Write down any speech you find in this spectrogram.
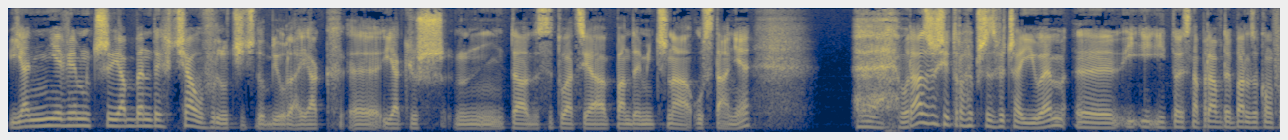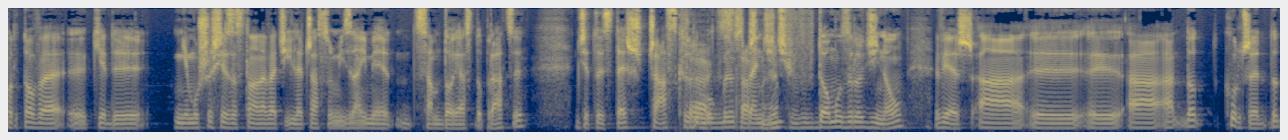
ja nie wiem, czy ja będę chciał wrócić do biura, jak, e, jak już mm, ta sytuacja pandemiczna ustanie. Bo raz, że się trochę przyzwyczaiłem y, i, i to jest naprawdę bardzo komfortowe, y, kiedy nie muszę się zastanawiać, ile czasu mi zajmie sam dojazd do pracy, gdzie to jest też czas, który tak, mógłbym strasznie. spędzić w domu z rodziną, wiesz, a, y, a, a do, kurczę, do,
